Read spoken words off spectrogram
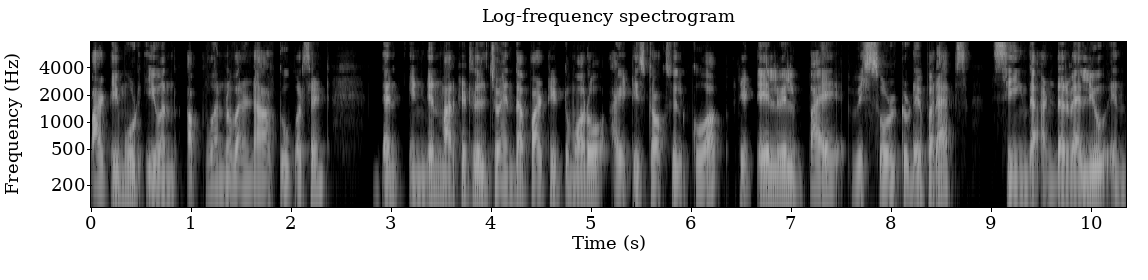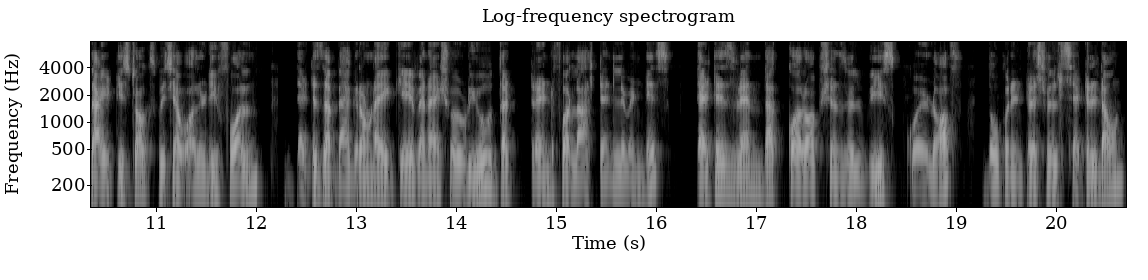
party mood, even up one, one and a half, two percent, then Indian markets will join the party tomorrow. IT stocks will go up. Retail will buy, which sold today perhaps. Seeing the undervalue in the IT stocks, which have already fallen. That is the background I gave when I showed you the trend for last 10 11 days. That is when the call options will be squared off the open interest will settle down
